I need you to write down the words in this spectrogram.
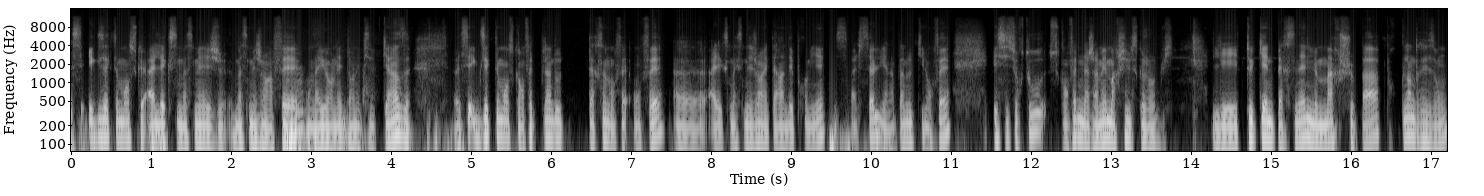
c'est exactement ce que Alex Masmejean a fait. Mmh On a eu dans l'épisode 15. c'est exactement ce qu'en fait plein d'autres personnes ont fait. Ont fait. Euh, Alex Maxnejean était un des premiers, mais c'est pas le seul. Il y en a plein d'autres qui l'ont fait. Et c'est surtout ce qu'en fait n'a jamais marché jusqu'à aujourd'hui. Les tokens personnels ne marchent pas pour plein de raisons.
